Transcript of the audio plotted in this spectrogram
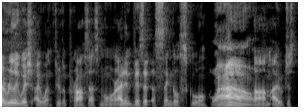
I really wish I went through the process more. I didn't visit a single school. Wow. Um, I just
